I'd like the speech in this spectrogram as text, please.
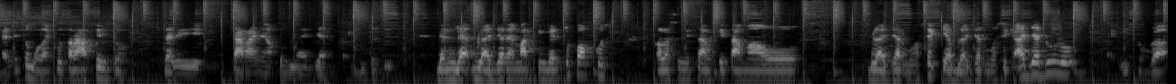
Dan itu mulai ku terapin tuh dari caranya aku belajar kayak gitu sih. Dan bela- belajarnya marching band itu fokus. Kalau semisal kita mau belajar musik ya belajar musik aja dulu. Kayak gitu nggak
